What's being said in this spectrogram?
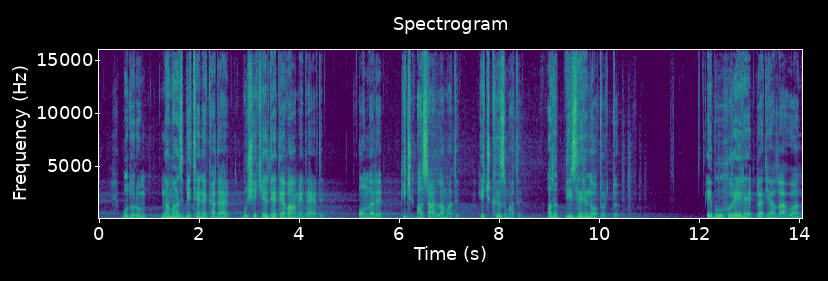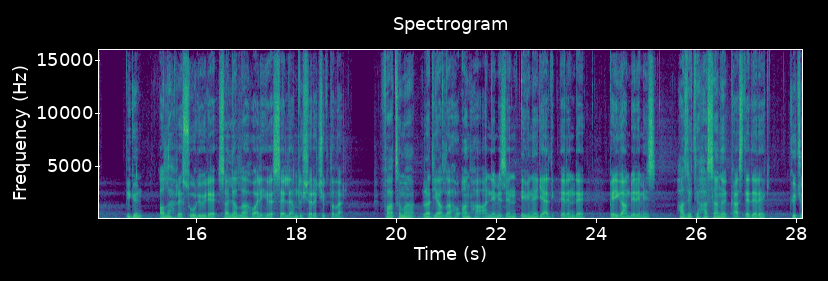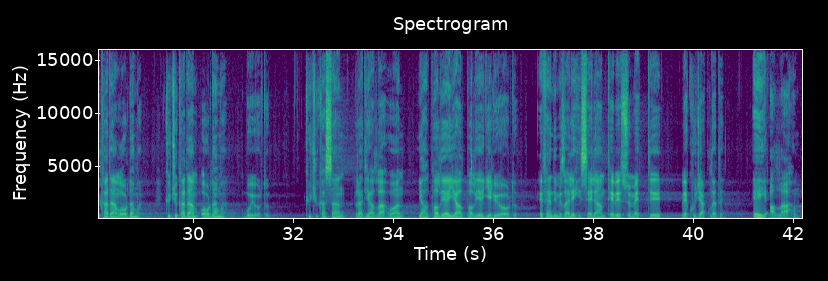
Bu durum namaz bitene kadar bu şekilde devam ederdi. Onları hiç azarlamadı, hiç kızmadı. Alıp dizlerine oturttu. Ebu Hureyre radıyallahu an bir gün Allah Resulü ile sallallahu aleyhi ve sellem dışarı çıktılar. Fatıma radıyallahu anha annemizin evine geldiklerinde Peygamberimiz Hazreti Hasan'ı kastederek küçük adam orada mı? Küçük adam orada mı? buyurdu. Küçük Hasan radıyallahu an yalpalıya yalpalıya geliyordu. Efendimiz aleyhisselam tebessüm etti ve kucakladı. Ey Allah'ım!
